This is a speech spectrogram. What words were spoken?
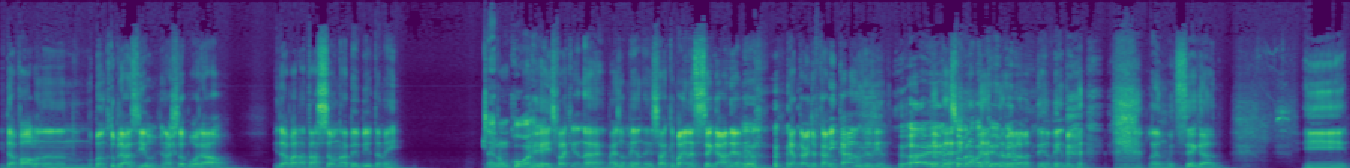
E dava aula no, no Banco do Brasil, ginástica laboral, e dava natação na ABB também. Era um corre. É, eles falam que, não, mais ou menos, eles falam que o baiano é sossegado, é mesmo. e à tarde eu ficava em casa desenhando. Ah, é? Né? Sobrava tempo. Sobrava tempo ainda. Lá é muito sossegado. E,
